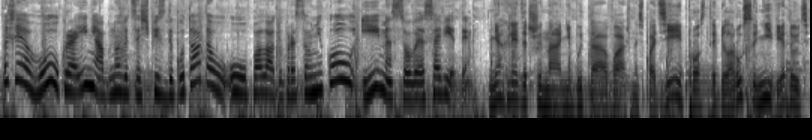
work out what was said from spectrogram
Пасля яго ў краіне абновіцца спіс дэпутатаў у палату прадстаўнікоў і мясцовыя саветы. Нягледзячы на нібыта важнасць падзеі простыя беларусы не ведаюць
